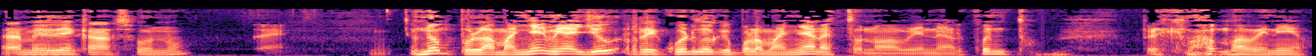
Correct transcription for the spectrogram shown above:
Era el mediodía en Canal Sur, ¿no? No, por la mañana, mira, yo recuerdo que por la mañana, esto no viene al cuento, pero es que me, ha- me ha venido.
